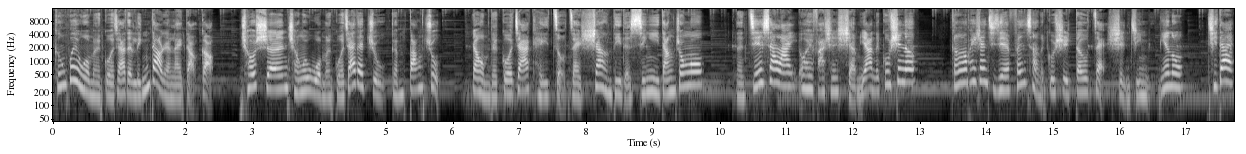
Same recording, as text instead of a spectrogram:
跟为我们国家的领导人来祷告，求神成为我们国家的主跟帮助，让我们的国家可以走在上帝的心意当中哦。那接下来又会发生什么样的故事呢？刚刚佩珊姐姐分享的故事都在圣经里面哦。期待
